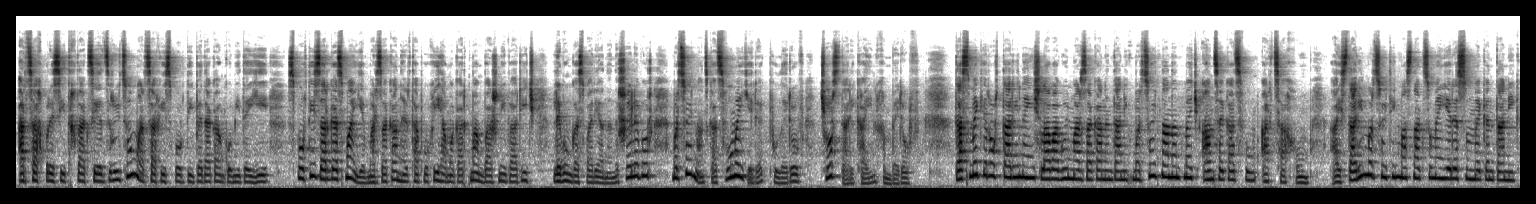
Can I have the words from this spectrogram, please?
Արցախ պրեսի թղթակցի հետ զրույցում Արցախի սպորտի պետական կոմիտեի սպորտի զարգացման եւ մարզական հերթափոխի համակարգման բաժնի վարիչ Լևոն Գասպարյանը նշել է, որ մրցույթն անցկացվում է 3 փուլերով 4 տարիքային խմբերով։ 11-րդ տարին է ինչ լավագույն մարզական ընտանիք մրցույթն անընդմեջ անց է կացվում Արցախում։ Այս տարի մրցույթին մասնակցում են 31 ընտանիք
